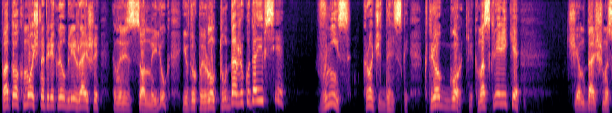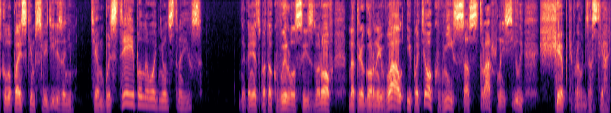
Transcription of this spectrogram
Поток мощно перекрыл ближайший канализационный люк и вдруг повернул туда же, куда и все. Вниз, к Рочдельской, к Трехгорке, к Москве-реке. Чем дальше мы с Колупайским следили за ним, тем быстрее полноводнее он становился. Наконец поток вырвался из дворов на трехгорный вал и потек вниз со страшной силой. Щепки, правда, застряли.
